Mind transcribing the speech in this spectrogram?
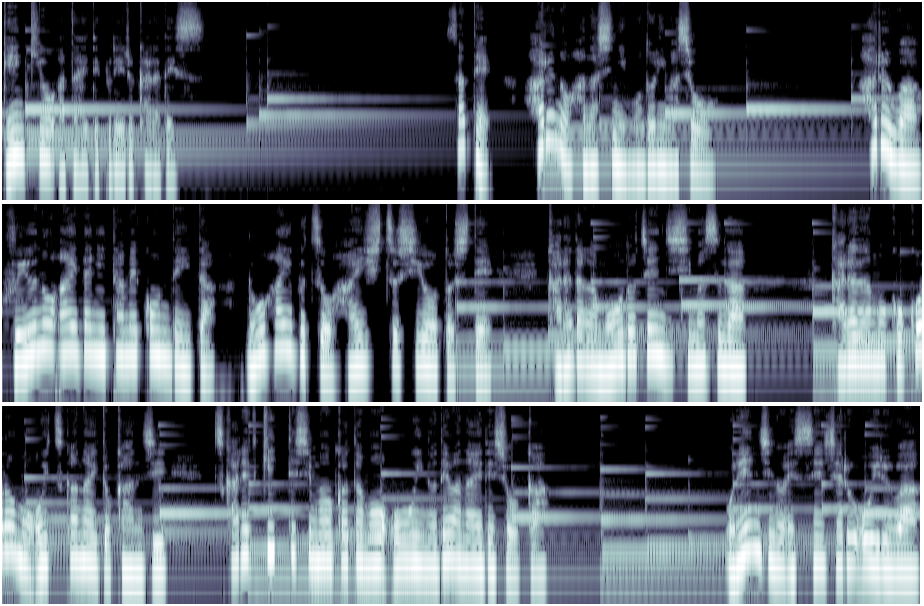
元気を与えてくれるからです。さて、春の話に戻りましょう。春は冬の間に溜め込んでいた老廃物を排出しようとして体がモードチェンジしますが、体も心も追いつかないと感じ、疲れ切ってしまう方も多いのではないでしょうか。オレンジのエッセンシャルオイルは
